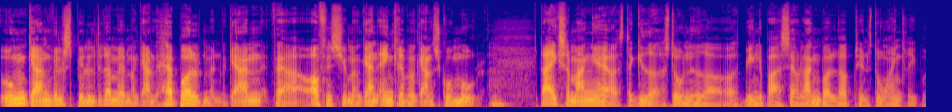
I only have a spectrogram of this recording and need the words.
unge gerne vil spille. Det der med, at man gerne vil have bold, man vil gerne være offensiv, man vil gerne angribe, man vil gerne score mål. Mm. Der er ikke så mange af os, der gider at stå ned og, og egentlig bare save lange bolde op til en stor angriber.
